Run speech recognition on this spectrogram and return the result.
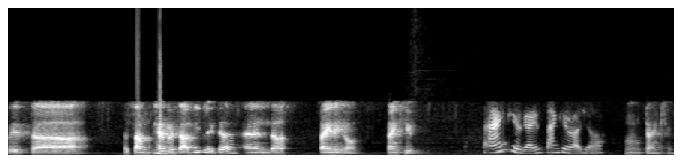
with uh, sometime with Abhi later. And uh, signing off. Thank you. Thank you, guys. Thank you, Roger. Hmm, thank you.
